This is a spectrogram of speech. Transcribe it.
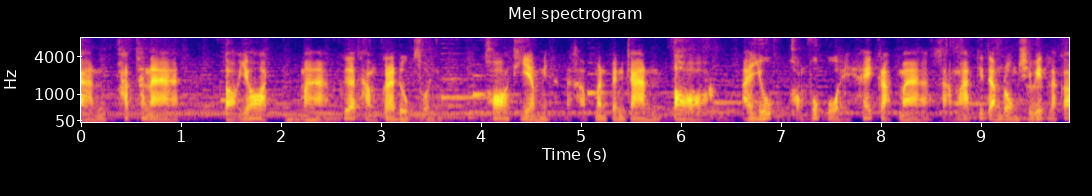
การพัฒนาต่อยอดมาเพื่อทำกระดูกส่วนข้อเทียมเนี่ยนะครับมันเป็นการต่ออายุของผู้ป่วยให้กลับมาสามารถที่ดำรงชีวิต แล้วก็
